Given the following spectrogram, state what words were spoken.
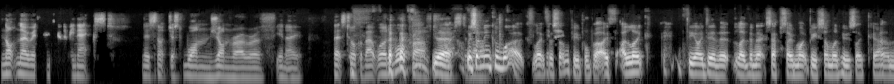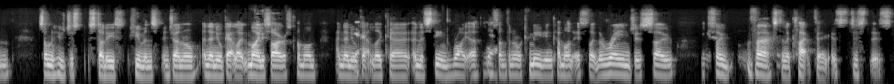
not knowing who's going to be next. It's not just one genre of you know. Let's talk about World of Warcraft. yeah, of which I mean can work like for some people, but I I like the idea that like the next episode might be someone who's like um someone who just studies humans in general, and then you'll get like Miley Cyrus come on, and then you'll Yeah. get like a, an esteemed writer or Yeah. something or a comedian come on. It's like the range is so Yeah. so vast and eclectic. It's just it's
